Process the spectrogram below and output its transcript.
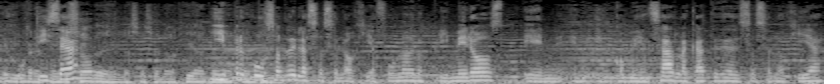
de y Justicia precursor de la sociología. y precursor de la sociología. Fue uno de los primeros en, en- en comenzar la cátedra de sociología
